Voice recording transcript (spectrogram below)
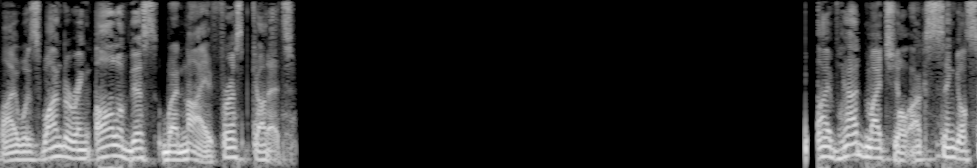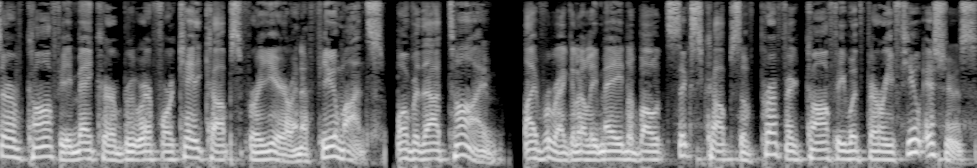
I was wondering all of this when I first got it. I've had my Chulux single-serve coffee maker brewer for K-Cups for a year and a few months. Over that time, I've regularly made about 6 cups of perfect coffee with very few issues.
